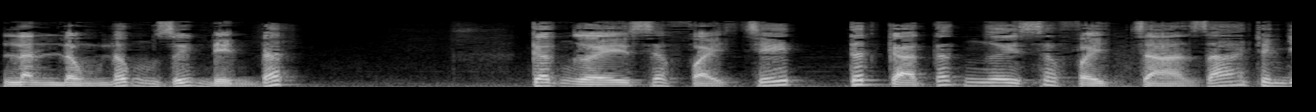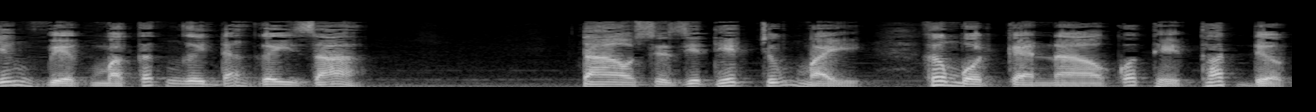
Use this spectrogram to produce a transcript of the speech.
lăn lồng lông dưới nền đất. Các người sẽ phải chết, tất cả các ngươi sẽ phải trả giá cho những việc mà các ngươi đã gây ra. Tao sẽ giết hết chúng mày, không một kẻ nào có thể thoát được.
